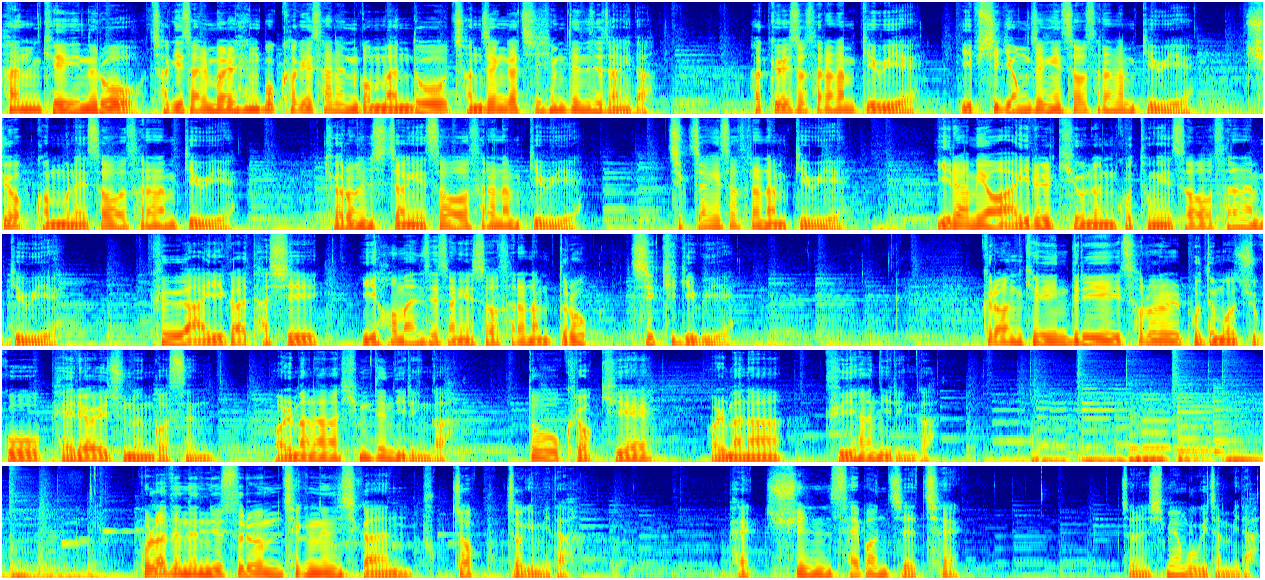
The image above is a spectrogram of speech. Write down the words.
한 개인으로 자기 삶을 행복하게 사는 것만도 전쟁같이 힘든 세상이다. 학교에서 살아남기 위해, 입시 경쟁에서 살아남기 위해, 취업 관문에서 살아남기 위해, 결혼 시장에서 살아남기 위해, 직장에서 살아남기 위해, 일하며 아이를 키우는 고통에서 살아남기 위해, 그 아이가 다시 이 험한 세상에서 살아남도록 지키기 위해, 그런 개인들이 서로를 보듬어주고 배려해주는 것은 얼마나 힘든 일인가, 또 그렇기에 얼마나 귀한 일인가. 골라듣는 뉴스룸 책 읽는 시간 북적북적입니다. 153번째 책. 저는 심영구 기자입니다.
